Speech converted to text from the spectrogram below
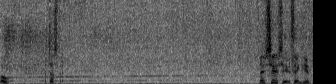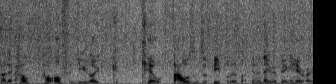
Oh, fantastic. No, seriously, thinking about it, how how often do you like kill thousands of people as, like, in the name of being a hero,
